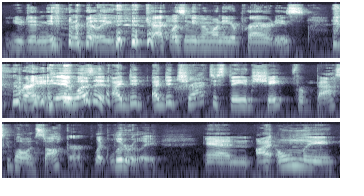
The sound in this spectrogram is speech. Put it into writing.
you didn't even really track wasn't even one of your priorities, right? Yeah, it wasn't. I did I did track to stay in shape for basketball and soccer, like literally, and I only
